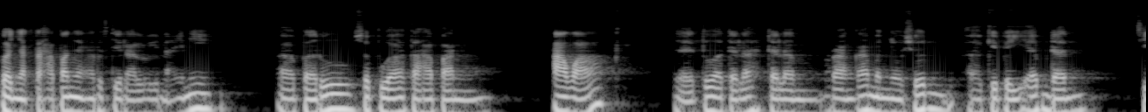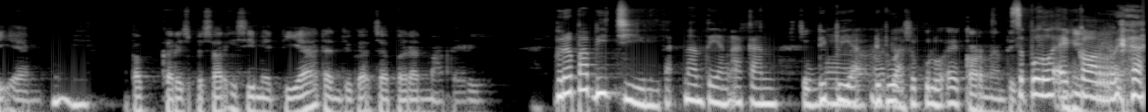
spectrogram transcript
banyak tahapan yang harus dilalui. Nah, ini eh, baru sebuah tahapan awal yaitu adalah dalam rangka menyusun eh, GBIM dan GM atau garis besar isi media dan juga jabaran materi. Berapa biji nih nanti yang akan Cuma Dibiak- dibuat. ada 10 ekor nanti. 10 ekor ya.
